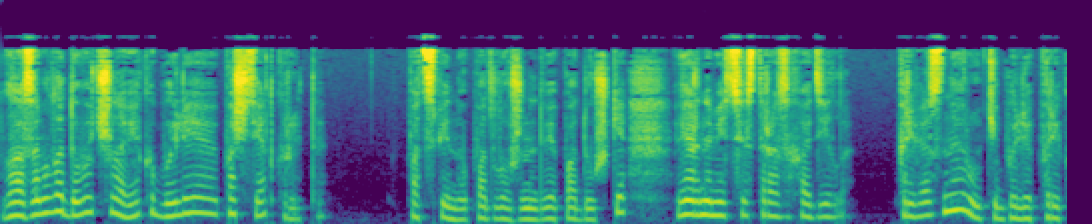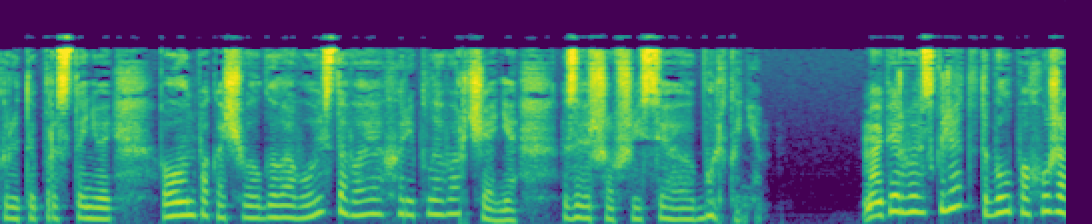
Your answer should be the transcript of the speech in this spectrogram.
глаза молодого человека были почти открыты. Под спину подложены две подушки, верно, медсестра заходила. Привязанные руки были прикрыты простыней, а он покачивал головой, издавая хриплое ворчание, завершавшееся бульканьем. На первый взгляд это было похоже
